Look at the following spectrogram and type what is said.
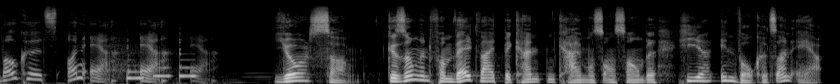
Vocals on Air. Air. Air. Your Song. Gesungen vom weltweit bekannten Kalmus Ensemble hier in Vocals on Air.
